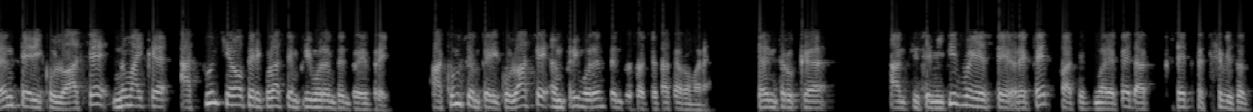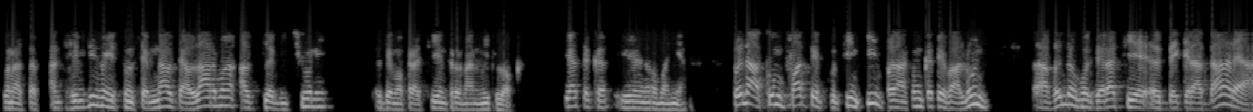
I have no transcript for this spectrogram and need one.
Sunt periculoase, numai că atunci erau periculoase în primul rând pentru evrei acum sunt periculoase, în primul rând, pentru societatea română. Pentru că antisemitismul este, repet, poate mă repet, dar cred că trebuie să spun asta, antisemitismul este un semnal de alarmă al slăbiciunii democrației într-un anumit loc. Iată că e în România. Până acum foarte puțin timp, până acum câteva luni, având în considerație degradarea,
